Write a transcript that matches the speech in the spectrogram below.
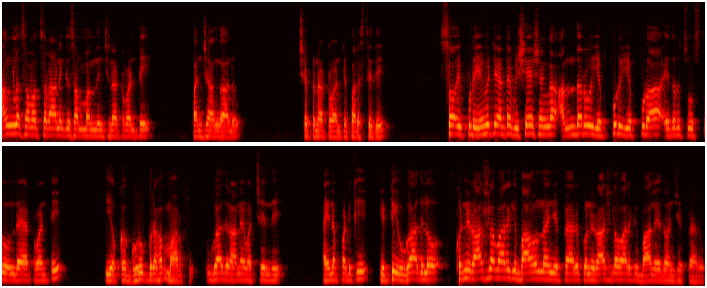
ఆంగ్ల సంవత్సరానికి సంబంధించినటువంటి పంచాంగాలు చెప్పినటువంటి పరిస్థితి. సో ఇప్పుడు ఏమిటి అంటే విశేషంగా అందరూ ఎప్పుడు ఎప్పుడా ఎదురు చూస్తూ ఉండేటువంటి ఈ యొక్క గురుగ్రహం మార్పు. ఉగాది రానే వచ్చింది. అయినప్పటికీ ఇట్టి ఉగాదిలో కొన్ని రాశుల వారికి బాగుందని చెప్పారు కొన్ని రాశుల వారికి బాగాలేదు అని చెప్పారు.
